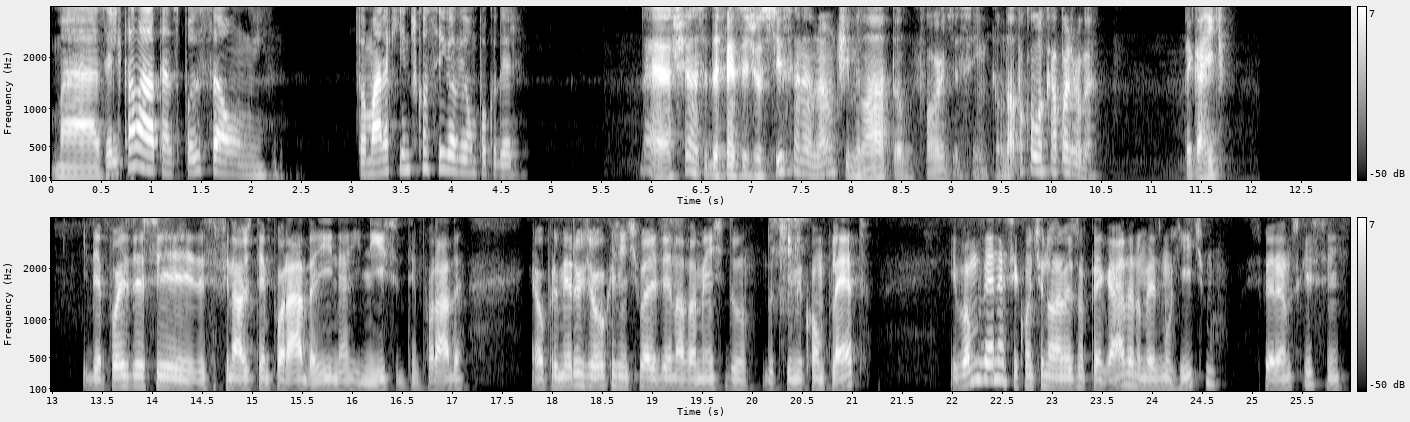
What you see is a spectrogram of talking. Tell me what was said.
Mas ele tá lá, tá à disposição. Tomara que a gente consiga ver um pouco dele. É, a chance. Defesa e Justiça, né? Não é um time lá tão forte assim. Então dá pra colocar pra jogar. Pegar ritmo. E depois desse, desse final de temporada aí, né? Início de temporada, é o primeiro jogo que a gente vai ver novamente do, do time completo. E vamos ver, né? Se continua na mesma pegada, no mesmo ritmo. Esperamos que sim.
